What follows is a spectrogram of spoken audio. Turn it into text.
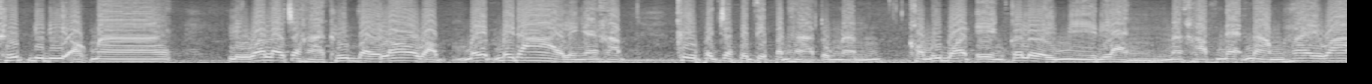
คลิปดีๆออกมา หรือว่าเราจะหาคลิปไวรัลแบบไม่ไม่ได้อะไรเงี้ยครับคือมันจะไปติดปัญหาตรงนั้น ของพี่บอสเองก็เลยมีแหล่งนะครับ แนะนำให้ว่า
